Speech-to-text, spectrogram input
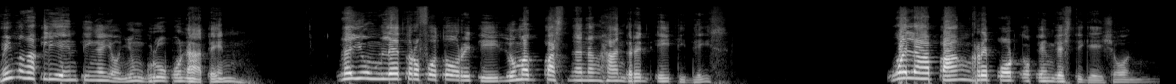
may mga kliyente ngayon, yung grupo natin, na yung letter of authority lumagpas na ng 180 days. Wala pang report of investigation.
